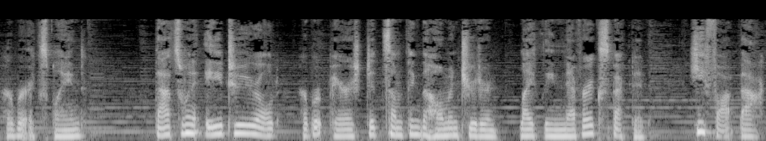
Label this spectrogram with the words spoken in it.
Herbert explained. That's when 82 year old Herbert Parrish did something the home intruder likely never expected. He fought back.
